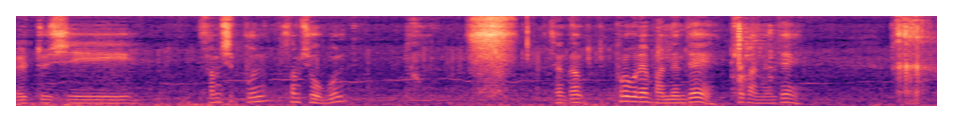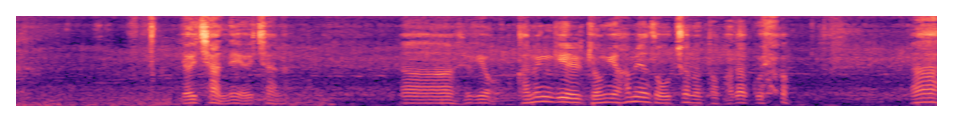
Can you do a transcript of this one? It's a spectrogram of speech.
12시 30분? 35분? 잠깐 프로그램 봤는데, 켜 봤는데, 여의치 않네, 여의치 않아. 아, 여기 가는 길 경유하면서 5천원 더 받았고요. 아,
